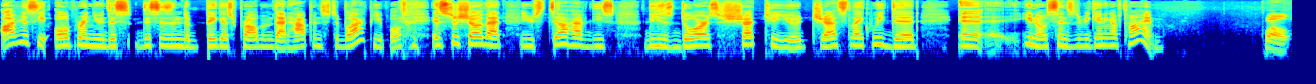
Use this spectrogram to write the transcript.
obviously Oprah knew this this isn't the biggest problem that happens to Black people. it's to show that you still have these these doors shut to you, just like we did, uh, you know, since the beginning of time. Well,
